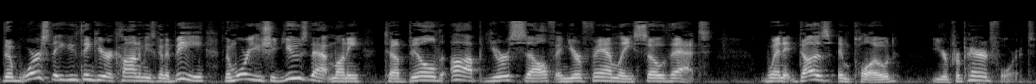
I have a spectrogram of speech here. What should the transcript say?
the worse that you think your economy is going to be, the more you should use that money to build up yourself and your family so that when it does implode, you're prepared for it.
